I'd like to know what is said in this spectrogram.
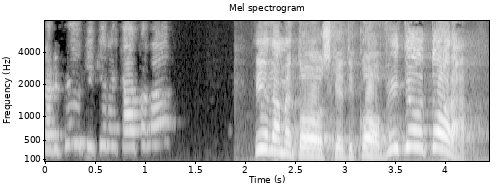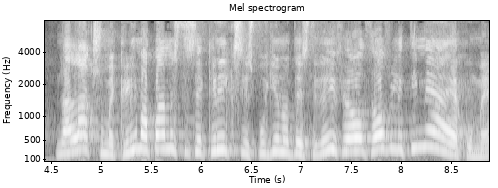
Καρυπίδου και κύριε Κάτανα. Είδαμε το σχετικό βίντεο. Τώρα, να αλλάξουμε κλίμα. Πάμε στις εκρήξεις που γίνονται στη ΔΕΗ. Θεό- Θεόφιλε, τι νέα έχουμε;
